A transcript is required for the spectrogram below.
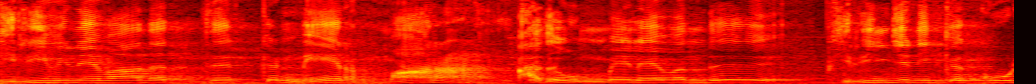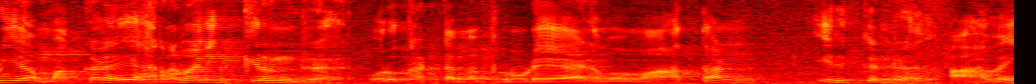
பிரிவினைவாதத்திற்கு நேர் மாறானது. அது உண்மையிலே வந்து பிரிஞ்சு நிற்கக்கூடிய மக்களை அரவணைக்கின்ற ஒரு கட்டமைப்பினுடைய அனுபவமாகத்தான் இருக்கின்றது. ஆகவே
